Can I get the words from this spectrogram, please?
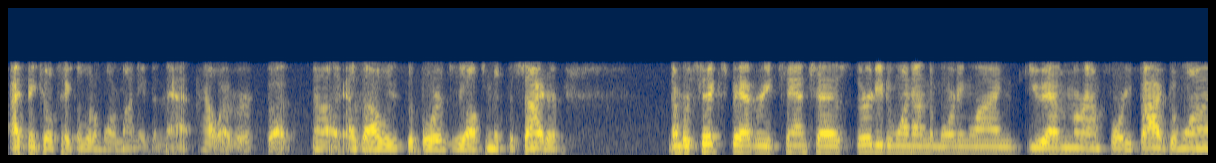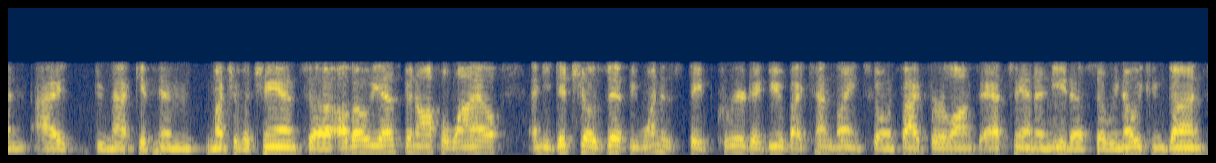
I think he'll take a little more money than that, however. But uh, as always, the board's the ultimate decider. Number six, Bad Read Sanchez, thirty to one on the morning line. You have him around forty-five to one. I do not give him much of a chance, uh, although he has been off a while and he did show zip. He won his de- career debut by 10 lengths, going five furlongs at Santa Anita. So we know he can gun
